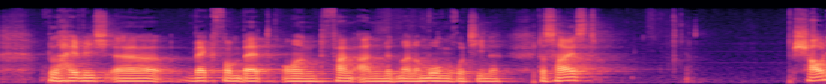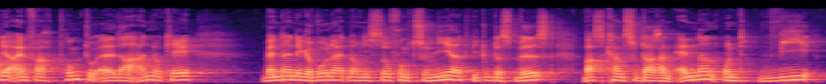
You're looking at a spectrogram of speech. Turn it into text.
bleibe ich äh, weg vom Bett und fange an mit meiner Morgenroutine. Das heißt, schau dir einfach punktuell da an, okay, wenn deine Gewohnheit noch nicht so funktioniert, wie du das willst, was kannst du daran ändern und wie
